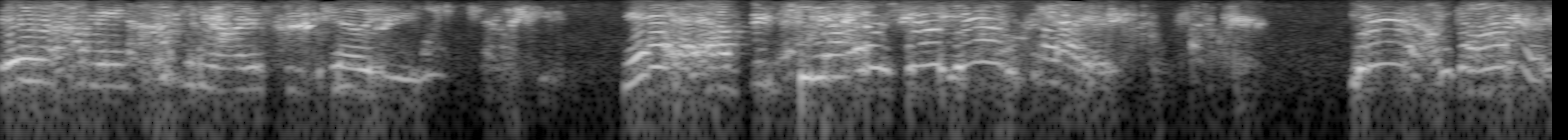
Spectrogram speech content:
there, I mean, I can honestly tell you, yeah, after two hours, yeah, yeah, I'm tired. Yeah, I'm tired.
